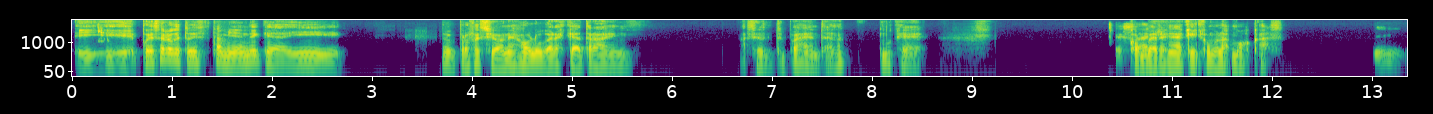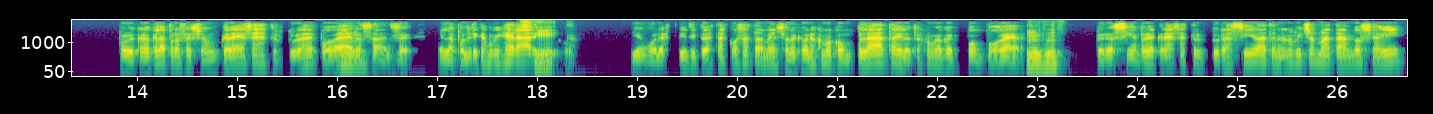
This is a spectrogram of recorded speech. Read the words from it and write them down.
Y, y puede ser lo que tú dices también de que hay eh, profesiones o lugares que atraen a cierto tipo de gente, ¿no? Como que Exacto. convergen aquí como las moscas. Sí, porque creo que la profesión crea esas estructuras de poder, Mm, ¿sabes? Entonces, en la política es muy sí. jerárquico y en Wall Street y todas estas cosas también, solo que uno es como con plata y el otro es como que con poder, Ujú, pero siempre que crea esa estructura así va a tener los bichos matándose ahí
